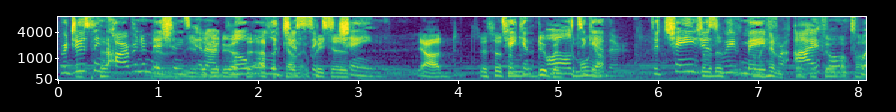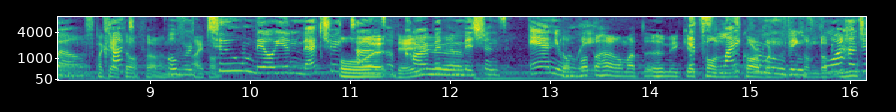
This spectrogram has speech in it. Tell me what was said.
reducing carbon emissions in our global logistics chain. Ja, dessutom Taken dubbelt all så många. together, the changes we've made for iPhone 12 paket då cut over iPhone. 2 million metric tons of ju, carbon eh, emissions De annually. pratar här om att hur mycket It's ton like carbon removing som de inte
